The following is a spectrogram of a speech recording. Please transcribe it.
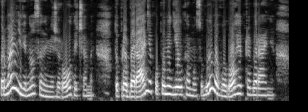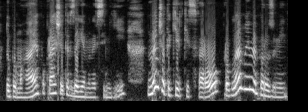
формальні відносини між родичами, то прибирання по понеділкам, особливо вологе прибирання, допомагає покращити взаємини в сім'ї, зменшити кількість сварок, проблем і непорозумінь.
